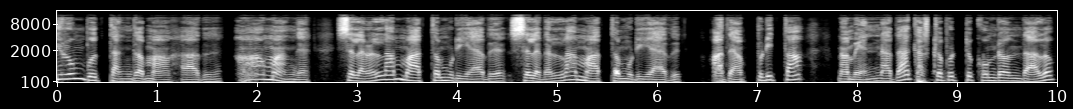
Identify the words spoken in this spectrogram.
இரும்பு தங்கமாகாது. ஆமாங்க சிலரெல்லாம் மாத்த முடியாது சிலரெல்லாம் மாத்த முடியாது. அது அப்படித்தான் நம்ம என்னதான் கஷ்டப்பட்டு கொண்டு வந்தாலும்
